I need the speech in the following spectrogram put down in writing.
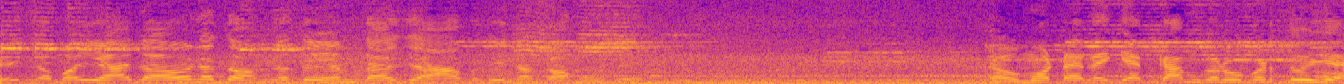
એ સમય યાદ આવે ને તો અમને તો એમ થાય છે આ બધું નકામું છે. હવે મોટા થઈ ગયા કામ કરવું પડતું છે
